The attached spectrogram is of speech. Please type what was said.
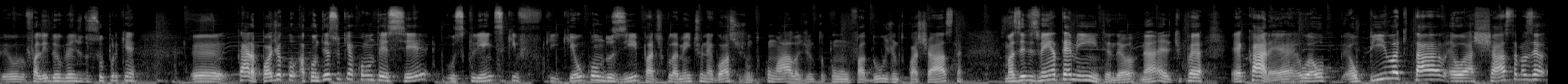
eu falei do Rio Grande do Sul porque é, cara, pode aconteça o que acontecer, os clientes que, que, que, eu conduzi, particularmente o negócio, junto com o Alan, junto com o Fadu, junto com a Shasta, mas eles vêm até mim, entendeu? Né? É, tipo, é, é cara, é, é, o, é o Pila que tá, é a Shasta, mas é,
